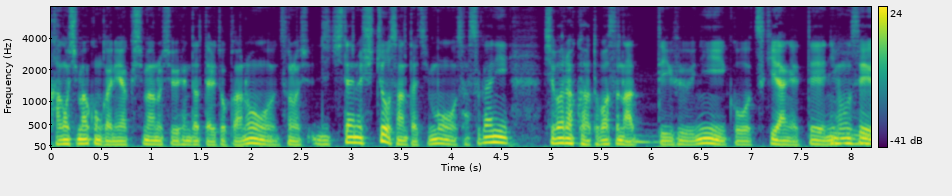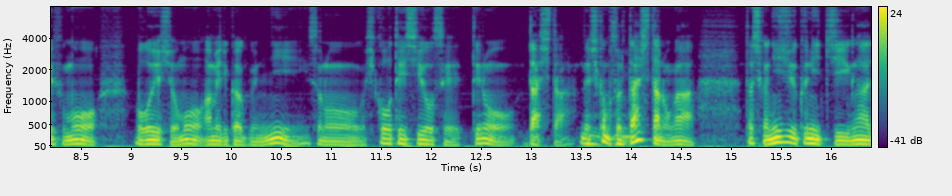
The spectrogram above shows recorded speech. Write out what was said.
鹿児島、今回の屋久島の周辺だったりとかのその自治体の市長さんたちも、さすがにしばらくは飛ばすなっていうふうにこう突き上げて、日本政府も防衛省もアメリカ軍にその飛行停止要請っていうのを出した、でしかもそれ出したのが、確か29日が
